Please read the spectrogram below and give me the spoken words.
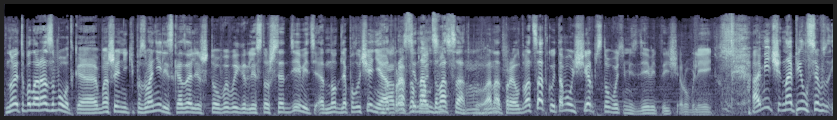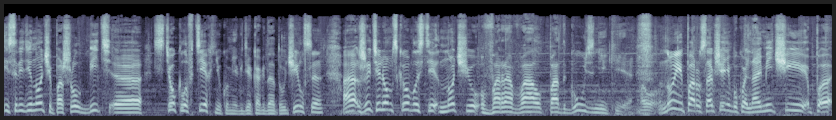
Но это была разводка. Мошенники позвонили и сказали, что вы выиграли 169, но для получения Надо отправьте нам заплатить. двадцатку. Мгм. Она отправила двадцатку, и того ущерб 189 тысяч рублей. А Мич напился и среди ночи пошел бить э, стекла в техникуме, где когда-то учился. А житель Омской области ночью воровал подгузники. Ну и пару сообщений буквально. А мечи п-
